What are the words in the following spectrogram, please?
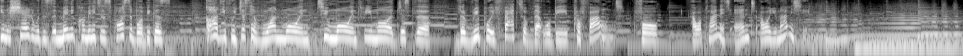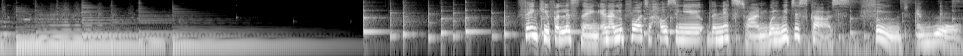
you know share it with as many communities as possible because God, if we just have one more and two more and three more, just the the ripple effect of that will be profound for our planet and our humanity. Thank you for listening, and I look forward to hosting you the next time when we discuss food and war.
